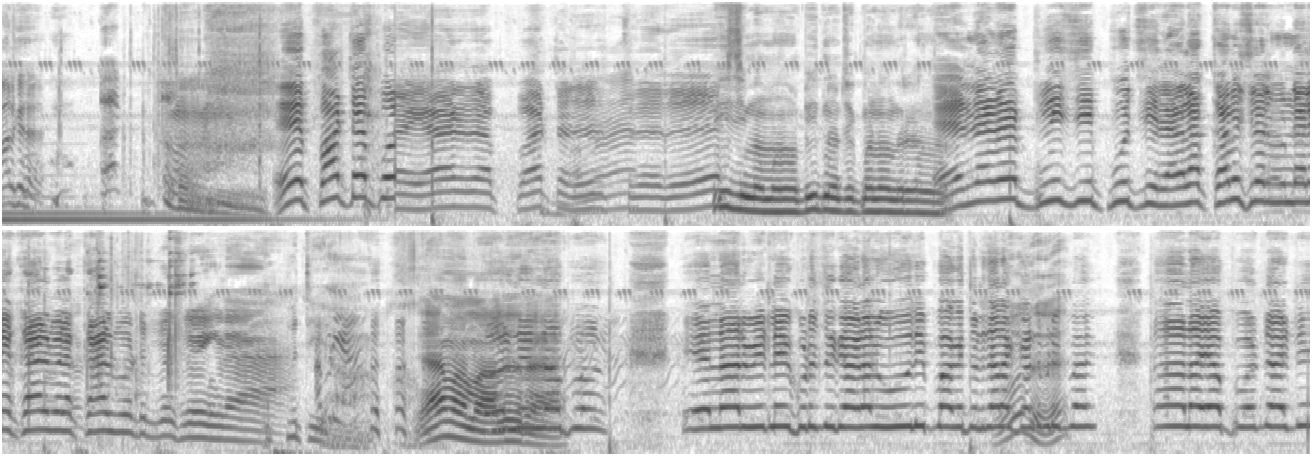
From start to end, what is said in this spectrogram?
வாழ்க. ஏ பாட்ட பாட்ட நிறுத்துறது? பிஜி மாமா பீட் நோட் செக் பண்ண வந்திருக்காங்க. என்னடா பிஜி பூச்சி? நாங்களாம் கமிஷனர் முன்னாலே கால் மேல கால் போட்டு பேசுவீங்களா ஏன் மாமா அழுகுற? இல்லப்பா. எல்லாரும் வீட்லயும் குடிச்சிருக்காங்களான்னு ஊதிப்பாங்க சொல்லிதான் கண்டுபிடிப்பாங்க. ஆனா என் பொண்டாட்டி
